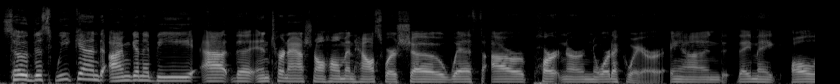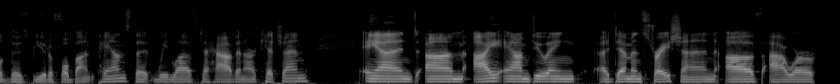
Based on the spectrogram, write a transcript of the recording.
So this weekend, I'm going to be at the International Home and Houseware Show with our partner Nordic Ware, and they make all of those beautiful Bundt pans that we love to have in our kitchen. And um, I am doing a demonstration of our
